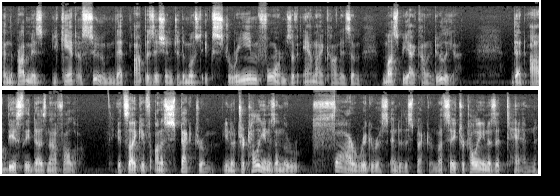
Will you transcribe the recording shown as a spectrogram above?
And the problem is you can't assume that opposition to the most extreme forms of aniconism must be iconodulia. That obviously does not follow. It's like if on a spectrum, you know, Tertullian is on the far rigorous end of the spectrum. Let's say Tertullian is a 10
